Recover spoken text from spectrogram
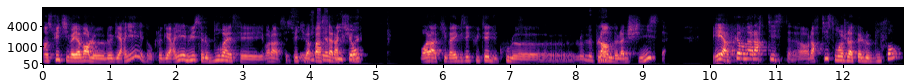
Ensuite, il va y avoir le, guerrier. Donc, le guerrier, lui, c'est le bourrin. C'est voilà, celui qui va passer à l'action. Voilà, qui va exécuter du coup le, le, plan, de l'alchimiste. Et après, on a l'artiste. Alors, l'artiste, moi, je l'appelle le bouffon.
